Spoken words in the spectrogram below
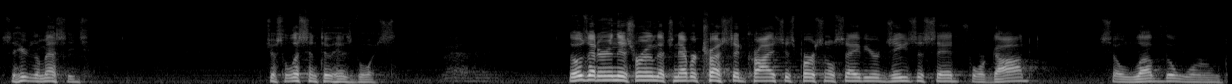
So here's the message just listen to his voice. Those that are in this room that's never trusted Christ as personal Savior, Jesus said, For God so loved the world.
